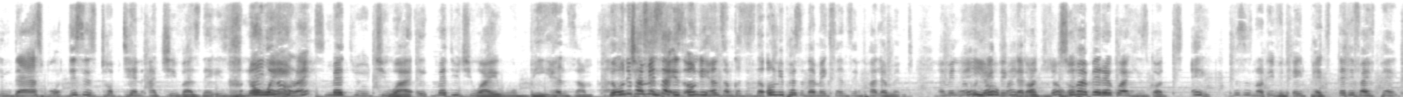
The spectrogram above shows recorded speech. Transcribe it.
in diaspora. This is top ten achievers. There is no I way know, right? Matthew Chiwai uh, Matthew Chiwai would be handsome. The only Chamisa person- is only handsome because it's the only person that makes sense in parliament. I mean, we Hey, could yo, rethink my that God, one. yo, Zuba Berekwa, he's got hey, this is not even eight pegs, thirty-five peg.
